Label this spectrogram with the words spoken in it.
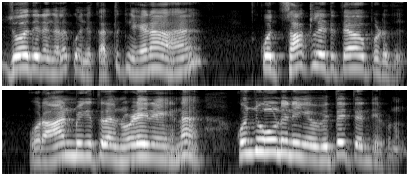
ஜோதிடங்களை கொஞ்சம் கற்றுக்குங்க. ஏன்னா கொஞ்சம் சாக்லேட்டு தேவைப்படுது. ஒரு ஆன்மீகத்தில் நுழையினீங்கன்னா கொஞ்சோண்டு நீங்கள் வித்தை தெரிஞ்சிருக்கணும்.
